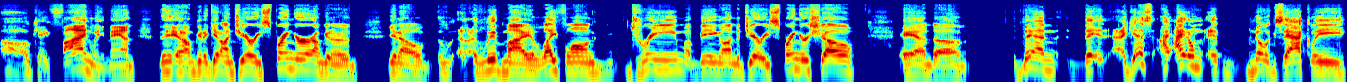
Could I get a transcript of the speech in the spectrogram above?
oh okay finally man the, you know, i'm gonna get on jerry springer. I'm gonna you know uh, live my lifelong dream of being on the jerry springer show. And um then they i guess i, I don't uh, know exactly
